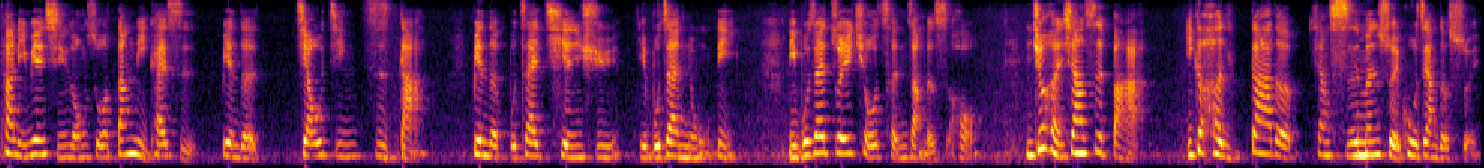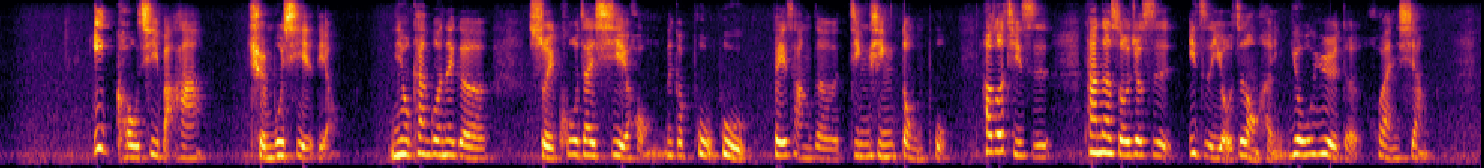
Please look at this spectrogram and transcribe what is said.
他里面形容说，当你开始变得骄矜自大，变得不再谦虚，也不再努力，你不再追求成长的时候，你就很像是把一个很大的像石门水库这样的水，一口气把它。全部卸掉。你有看过那个水库在泄洪，那个瀑布非常的惊心动魄。他说，其实他那时候就是一直有这种很优越的幻象，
